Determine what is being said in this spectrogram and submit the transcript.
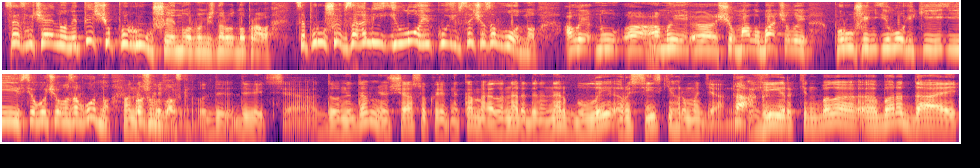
Це, звичайно, не те, що порушує норми міжнародного права, це порушує взагалі і логіку, і все, що завгодно. Але ну а, ми що мало бачили порушень і логіки, і всього чого завгодно. Пане Прошу, будь ласка. Дивіться, до недавнього часу керівниками ЛНР і ДНР були російські громадяни. Так. Гіркін, Бала- е, Бородай,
